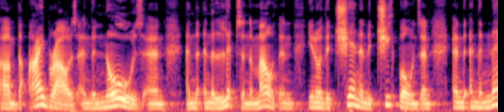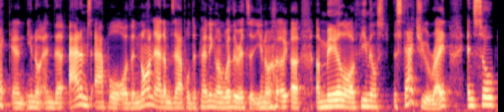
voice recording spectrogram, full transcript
um, the eyebrows and the nose and and the, and the lips and the mouth and you know the chin and the cheekbones and and and the neck and you know and the Adam's apple or the non-Adam's apple depending on whether it's a you know a, a male or a female statue right? And so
